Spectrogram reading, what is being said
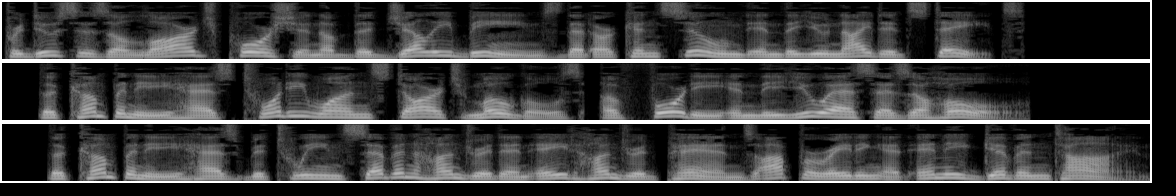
produces a large portion of the jelly beans that are consumed in the United States. The company has 21 starch moguls, of 40 in the U.S. as a whole. The company has between 700 and 800 pans operating at any given time.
